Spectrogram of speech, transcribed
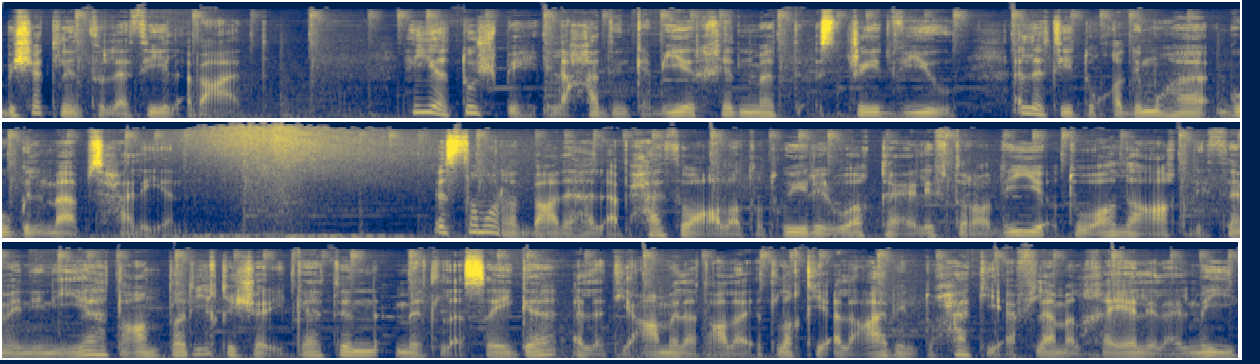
بشكل ثلاثي الأبعاد. هي تشبه إلى حد كبير خدمة Street View التي تقدمها Google Maps حالياً. استمرت بعدها الأبحاث على تطوير الواقع الافتراضي طوال عقد الثمانينيات عن طريق شركات مثل سيجا التي عملت على إطلاق ألعاب تحاكي أفلام الخيال العلمي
